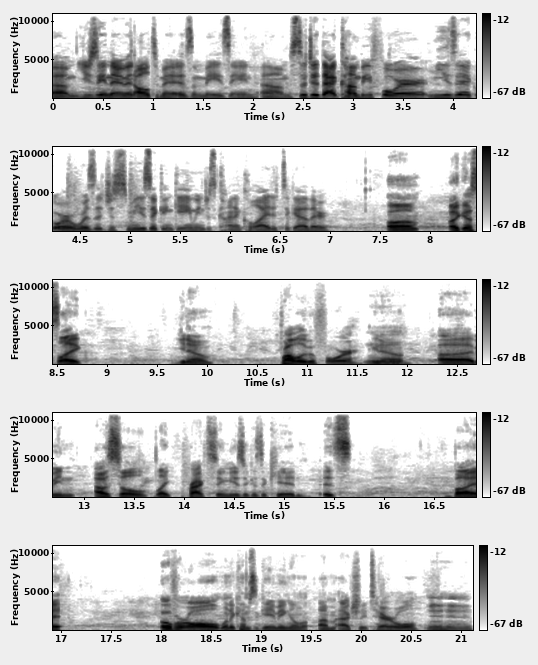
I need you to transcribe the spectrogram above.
um, using them in Ultimate is amazing. Um, so, did that come before music, or was it just music and gaming just kind of collided together? Um, I guess like, you know, probably before. You know, Mm-hmm. uh, I mean, I was still like practicing music as a kid. It's, but overall, when it comes to gaming, I'm, I'm actually terrible. hmm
